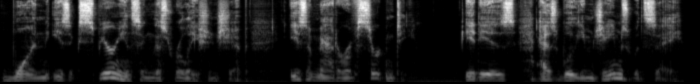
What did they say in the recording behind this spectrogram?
one is experiencing this relationship is a matter of certainty. It is, as William James would say,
